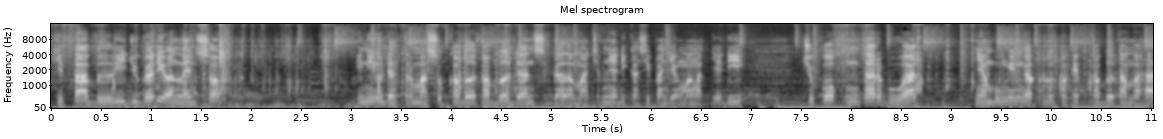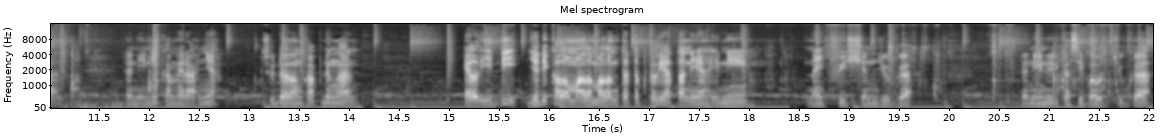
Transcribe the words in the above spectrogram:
Kita beli juga di online shop. Ini udah termasuk kabel-kabel dan segala macamnya dikasih panjang banget. Jadi cukup ntar buat nyambungin nggak perlu pakai kabel tambahan. Dan ini kameranya sudah lengkap dengan LED jadi kalau malam-malam tetap kelihatan ya ini night vision juga. Dan ini dikasih baut juga.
